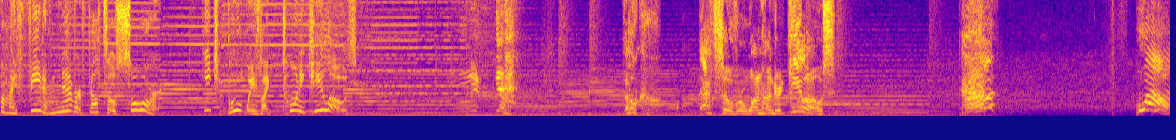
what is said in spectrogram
But my feet have never felt so sore. Each boot weighs like 20 kilos. Goku, that's over 100 kilos. Huh? Wow!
